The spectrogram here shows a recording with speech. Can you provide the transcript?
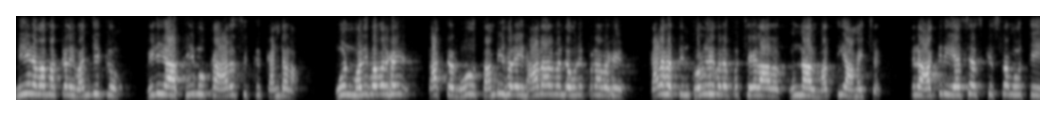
மீனவ மக்களை வஞ்சிக்கும் விடியா திமுக அரசுக்கு கண்டனம். முன்மொழிபவர்கள் டாக்டர் மு. தம்பிதுரை நாடாளுமன்ற உறுப்பினர் அவர்கள் கழகத்தின் கொள்கை பரப்பு செயலாளர் முன்னாள் மத்திய அமைச்சர் Thiru agri S S Krishnamurthy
